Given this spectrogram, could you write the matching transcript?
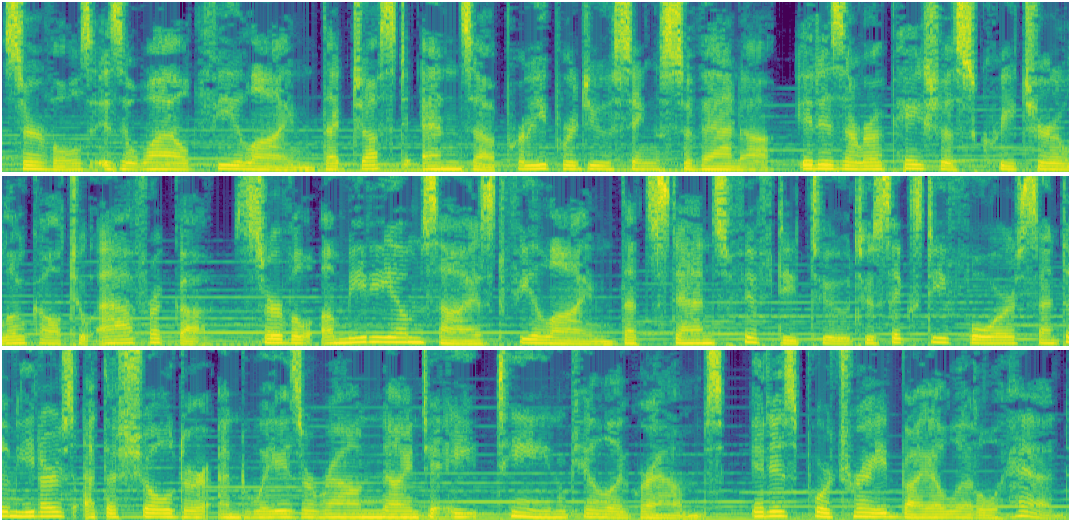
Servals is a wild feline that just ends up reproducing savanna. It is a rapacious creature local to Africa. Serval a medium-sized feline that stands 52 to 64 centimeters at the shoulder and weighs around 9 to 18 kilograms. It is portrayed by a little head,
